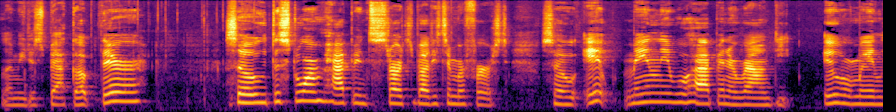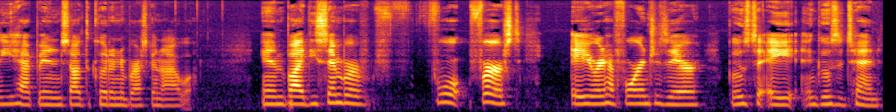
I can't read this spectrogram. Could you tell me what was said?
Let me just back up there. So the storm happens starts about December 1st. So it mainly will happen around the it will mainly happen in South Dakota, Nebraska, and Iowa. And by December 4, 1st, it already have 4 inches there, goes to 8, and goes to 10.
